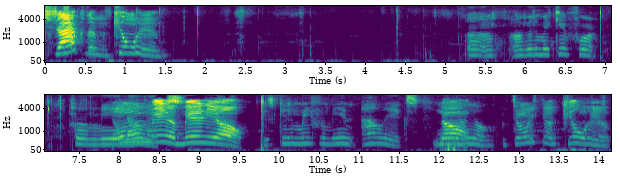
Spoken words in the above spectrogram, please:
Jack them and kill him. Uh, I'm gonna make it for for me and Alex. make a video. It's gonna be for me and Alex. and No. Someone's gonna kill him.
